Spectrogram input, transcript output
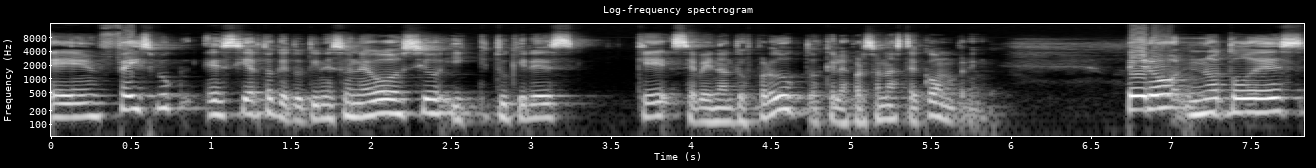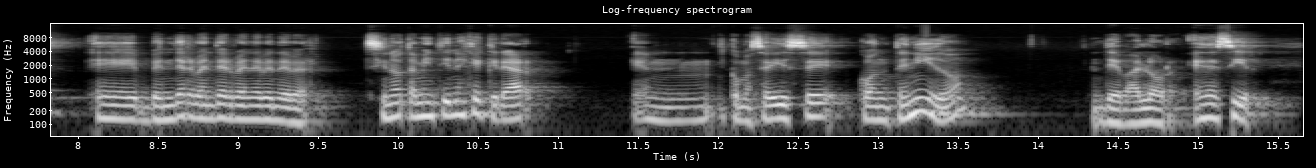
en Facebook es cierto que tú tienes un negocio y tú quieres que se vendan tus productos, que las personas te compren. Pero no todo es eh, vender, vender, vender, vender, sino también tienes que crear, em, como se dice, contenido de valor. Es decir,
